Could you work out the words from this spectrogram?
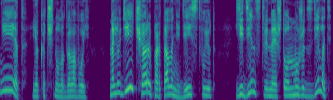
«Нет», — я качнула головой, — «на людей чары портала не действуют. Единственное, что он может сделать,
